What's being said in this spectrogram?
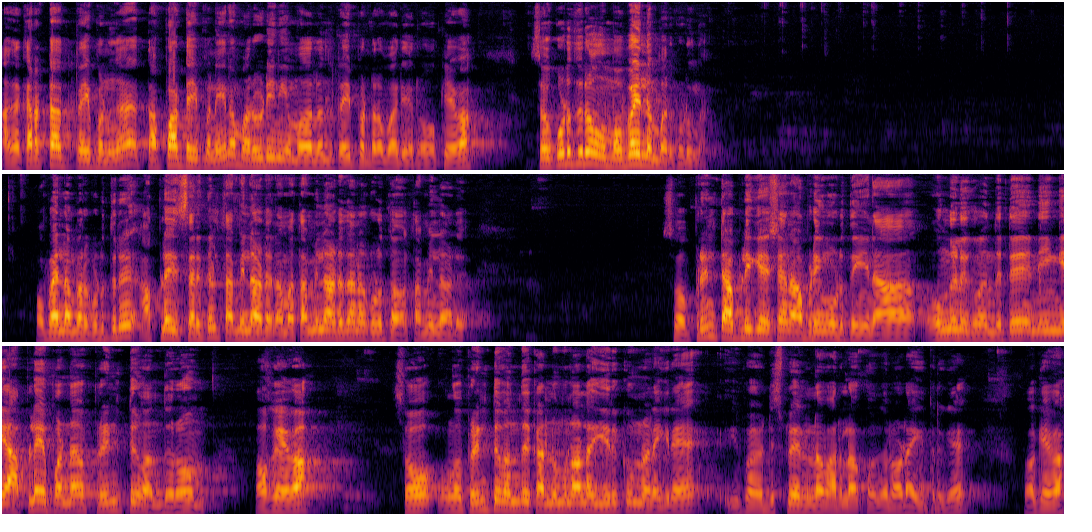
அதை கரெக்டாக டைப் பண்ணுங்கள் தப்பாக டைப் பண்ணிங்கன்னா மறுபடியும் நீங்கள் முதல்ல வந்து டைப் பண்ணுற மாதிரி வரும். ஓகேவா ஸோ கொடுத்துட்டு உங்கள் மொபைல் நம்பர் கொடுங்க. மொபைல் நம்பர் கொடுத்துட்டு அப்ளை சர்க்கிள் தமிழ்நாடு. நம்ம தமிழ்நாடு தானே கொடுத்தோம் தமிழ்நாடு. ஸோ பிரிண்ட் அப்ளிகேஷன் அப்படின்னு கொடுத்தீங்கன்னா உங்களுக்கு வந்துட்டு நீங்கள் அப்ளை பண்ண பிரிண்ட்டு வந்துடும் ஓகேவா ஸோ உங்கள் பிரிண்ட்டு வந்து கண்ணு முன்னால் இருக்கும்னு நினைக்கிறேன். இப்போ டிஸ்பிளே இன்னும் வரல. கொஞ்சம் லோட் ஆகிட்டு இருக்கு. ஓகேவா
